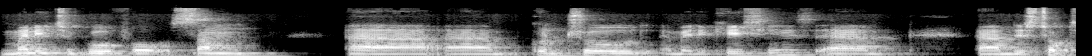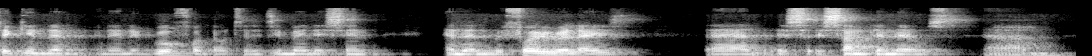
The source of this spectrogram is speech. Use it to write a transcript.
manage to go for some um, controlled medications, um, um, they stop taking them and then they go for the alternative medicine. And then before you realize uh, it's, it's, something else, um,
